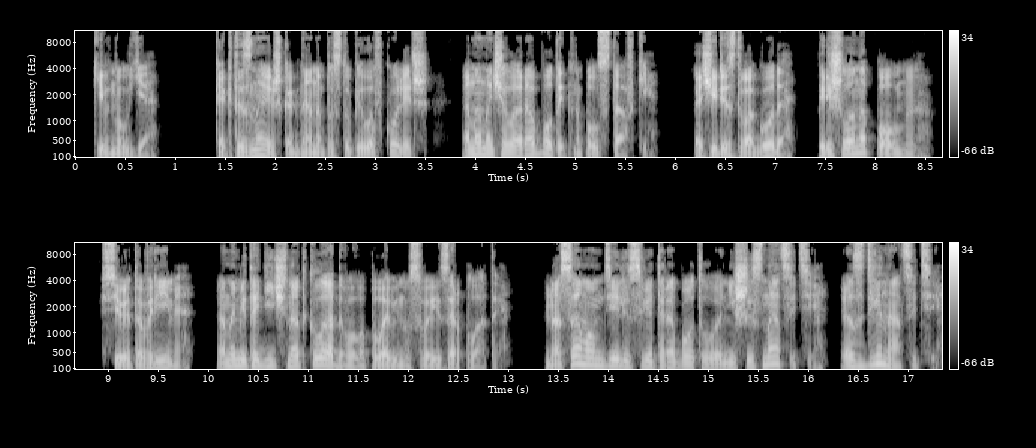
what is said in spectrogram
— кивнул я. «Как ты знаешь, когда она поступила в колледж, она начала работать на полставки, а через два года перешла на полную. Все это время она методично откладывала половину своей зарплаты. На самом деле Света работала не с 16, а с 12.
